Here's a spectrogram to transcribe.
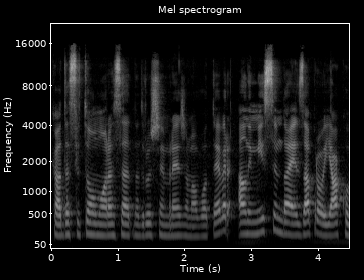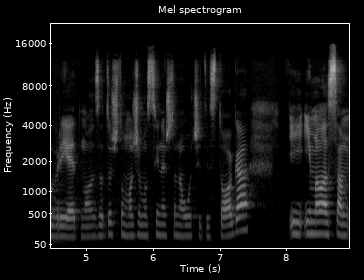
Kao da se to mora sad na društvenim mrežama, whatever, ali mislim da je zapravo jako vrijedno, zato što možemo svi nešto naučiti iz toga. I imala sam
